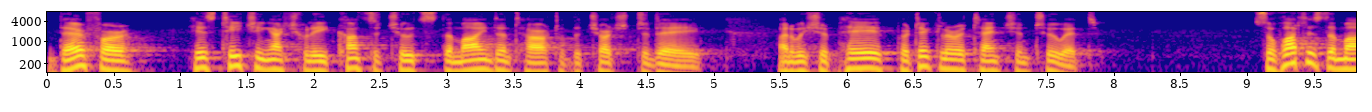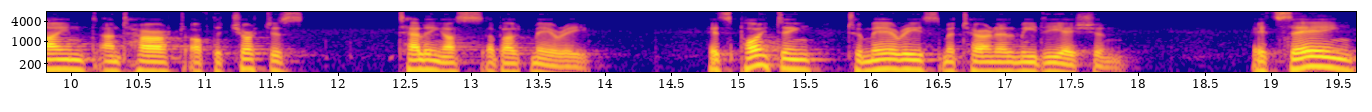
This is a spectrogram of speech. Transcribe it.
Therefore, his teaching actually constitutes the mind and heart of the Church today, and we should pay particular attention to it. So, what is the mind and heart of the Church's telling us about Mary? It's pointing to Mary's maternal mediation. It's saying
